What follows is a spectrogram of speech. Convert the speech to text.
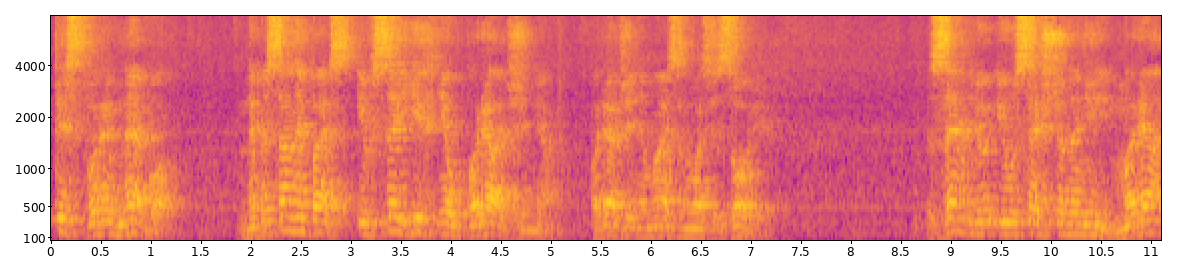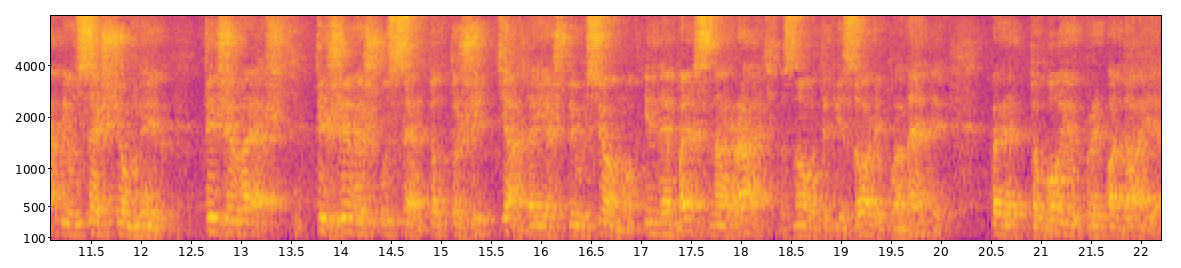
Ти створив небо, небеса небес і все їхнє впорядження. Впорядження мається на увазі зорі. Землю і усе, що на ній, моря і усе, що в них. Ти живеш, ти живеш усе, тобто життя даєш ти усьому. І небесна радь, знову таки зорі, планети, перед тобою припадає.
